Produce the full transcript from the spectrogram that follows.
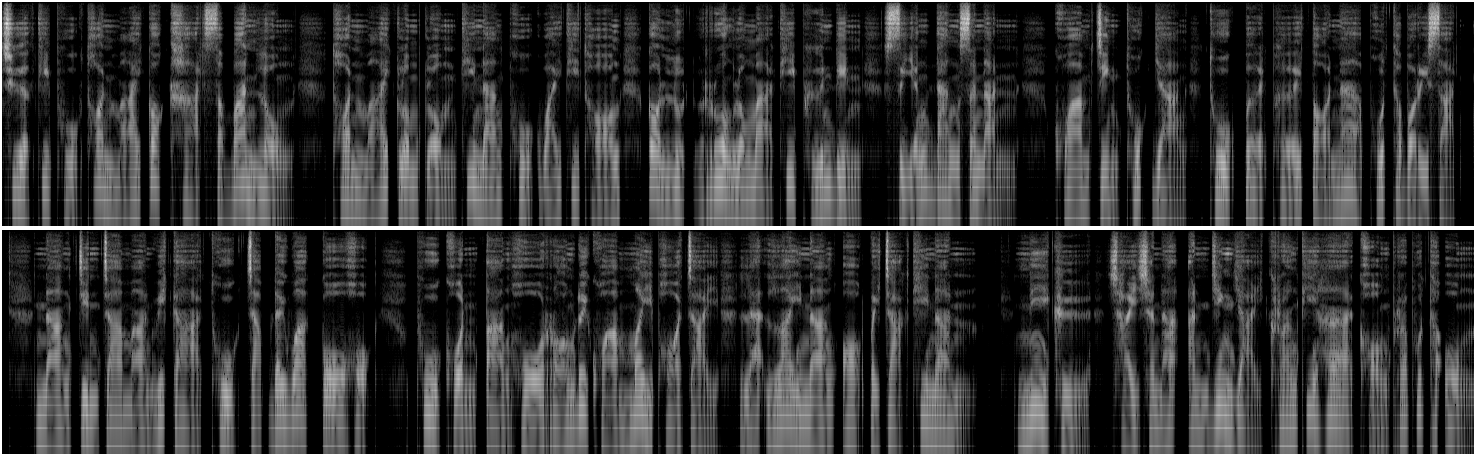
เชือกที่ผูกท่อนไม้ก็ขาดสะบั้นลง ท่อนไม้กลมๆที่นางผูกไว้ที่ท้อง ก็หลุดร่วงลงมาที่พื้นดิน เสียงดังสนั่น ความจริงทุกอย่างถูกเปิดเผยต่อหน้าพุทธบริษัท นางจินจามานวิกาถูกจับได้ว่าโกหก ผู้คนต่างโห่ร้องด้วยความไม่พอใจ และไล่นางออกไปจากที่นั่น นี่คือชัยชนะอันยิ่งใหญ่ครั้งที่ห้าของพระพุทธองค์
